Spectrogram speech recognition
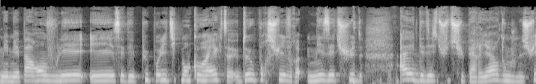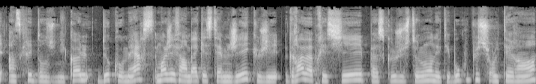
mais mes parents voulaient et c'était plus politiquement correct de poursuivre mes études avec des études supérieures, donc je me suis inscrite dans une école de commerce. Moi j'ai fait un bac STMG que j'ai grave apprécié parce que justement on était beaucoup plus sur le terrain.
